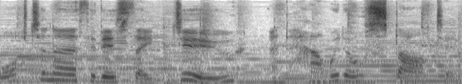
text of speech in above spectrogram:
what on earth it is they do and how it all started.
